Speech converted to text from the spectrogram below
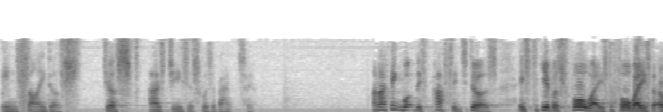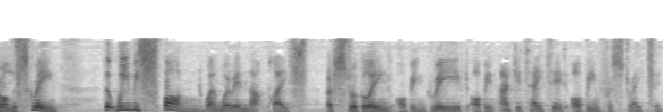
inside us, just as Jesus was about to. And I think what this passage does is to give us four ways, the four ways that are on the screen, that we respond when we're in that place of struggling or being grieved or being agitated or being frustrated.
